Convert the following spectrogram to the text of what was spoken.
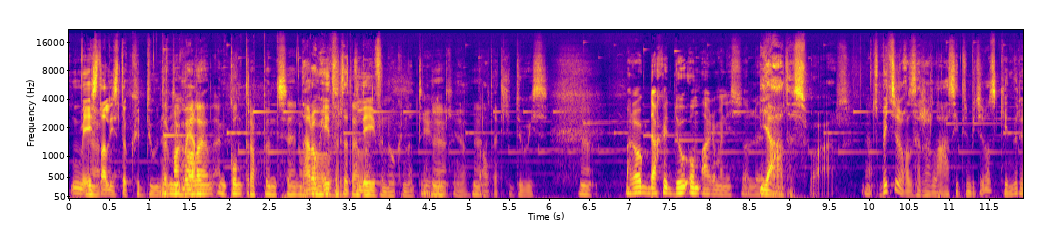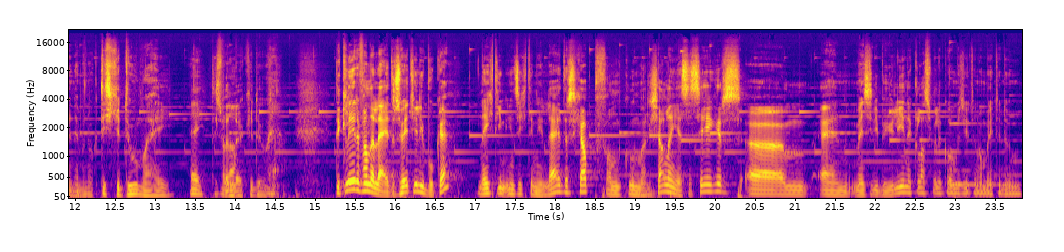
meestal ja. is het ook gedoe. er natuurlijk, mag wel een, een contrapunt zijn. Daarom heet het het leven ook natuurlijk. Ja, Ja, ja. dat altijd gedoe is. Ja. Maar ook dat gedoe omarmen is zo leuk. Ja, dat is waar. Ja. Het is een beetje zoals een relatie, het is een beetje zoals kinderen hebben ook. Het is gedoe, maar hey, Hey, het is wel leuk gedoe. Ja. De kleren van de leiders, weet jullie boek, hè? 19 inzichten in leiderschap van Koen Marichal en Jesse Segers. Ehm, en mensen die bij jullie in de klas willen komen zitten om mee te doen.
